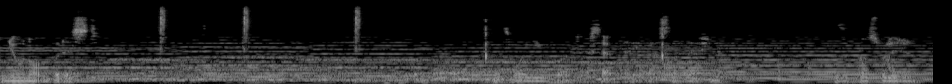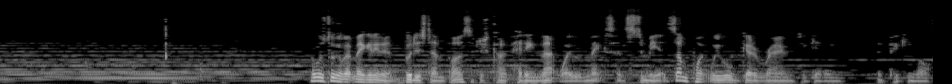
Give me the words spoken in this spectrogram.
And you're not Buddhist. Won't accept any vassalization as a cross religion. I was talking about making it a Buddhist empire, so just kind of heading that way would make sense to me. At some point, we will get around to getting and picking off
